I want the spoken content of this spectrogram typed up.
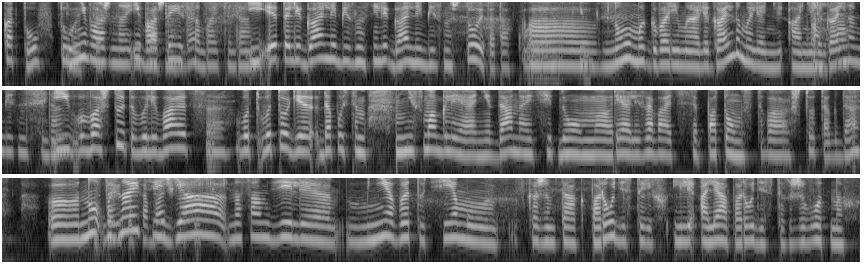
котов. Кто Неважно, это? и Неважно, коты, и да? собаки, да. И это легальный бизнес, нелегальный бизнес, что это такое? А, ну, мы говорим и о легальном или о нелегальном ага. бизнесе, да. И во что это выливается? Вот в итоге, допустим, не смогли они да, найти дом, реализовать потомство, что тогда? Э, ну, вы знаете, собачки, я котики. на самом деле, мне в эту тему, скажем так, породистых или а породистых животных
